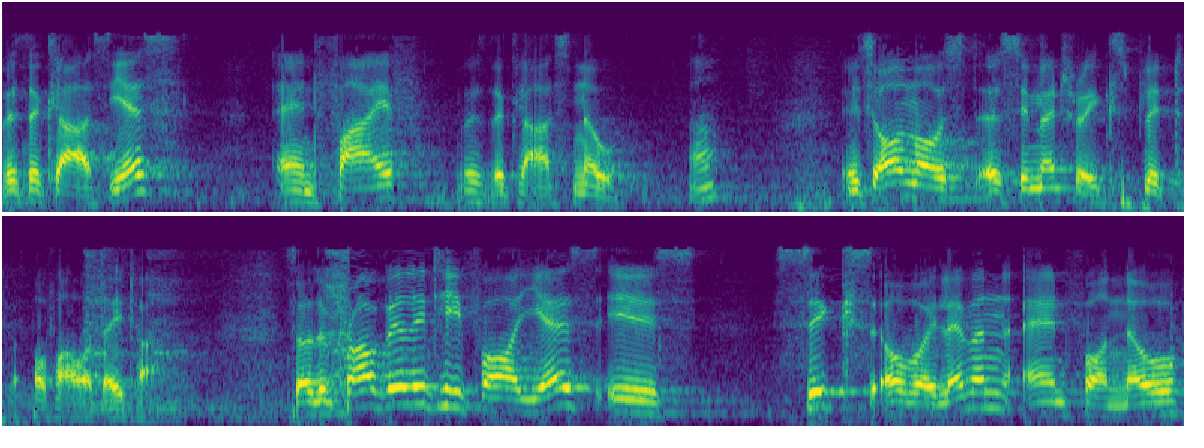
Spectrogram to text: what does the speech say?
with the class yes and five with the class no. Huh? It's almost a symmetric split of our data. So the probability for yes is 6 over 11 and for no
